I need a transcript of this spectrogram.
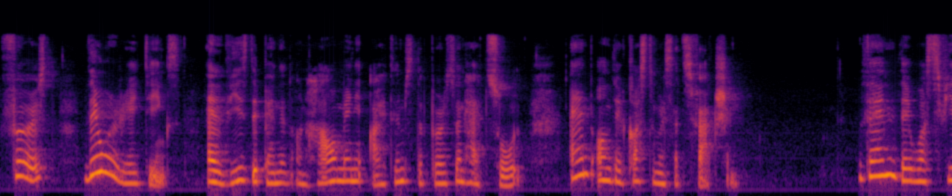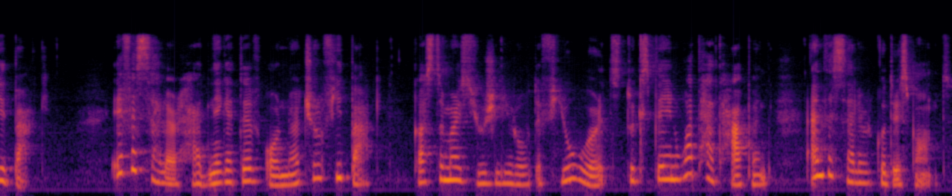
First, there were ratings, and these depended on how many items the person had sold and on their customer satisfaction. Then there was feedback. If a seller had negative or neutral feedback, customers usually wrote a few words to explain what had happened and the seller could respond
